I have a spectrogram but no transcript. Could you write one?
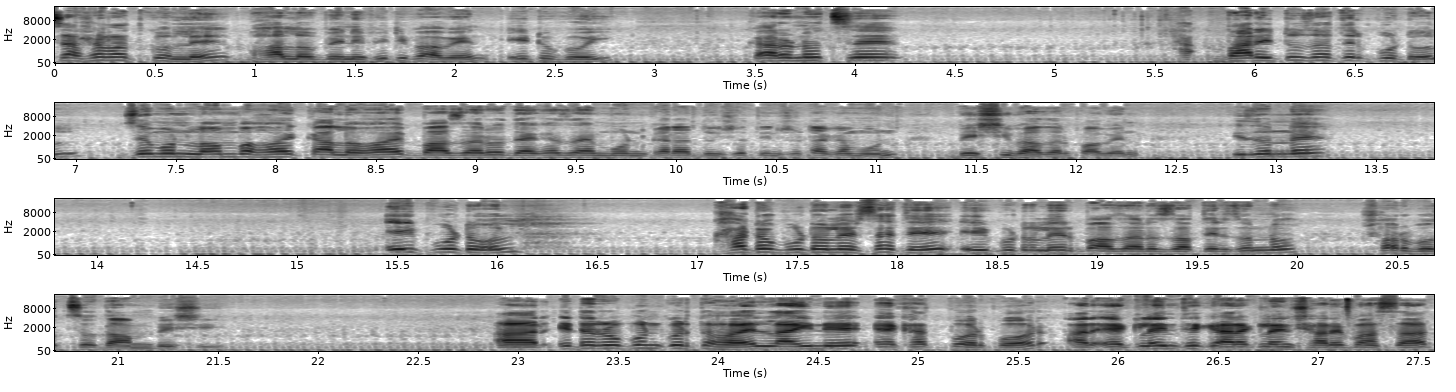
চাষাবাদ করলে ভালো বেনিফিটই পাবেন এটুকুই। কারণ হচ্ছে বাড়িটু জাতের পটল যেমন লম্বা হয়, কালো হয়, বাজারও দেখা যায় মন কারা দুইশো, তিনশো টাকা মন বেশি বাজার পাবেন। এই জন্যে এই পটল, খাটো পটলের সাথে এই পটলের বাজার জাতের জন্য সর্বোচ্চ দাম বেশি। আর এটা রোপণ করতে হয় লাইনে এক হাত পর পর, আর এক লাইন থেকে আরেক লাইন সাড়ে পাঁচ হাত।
